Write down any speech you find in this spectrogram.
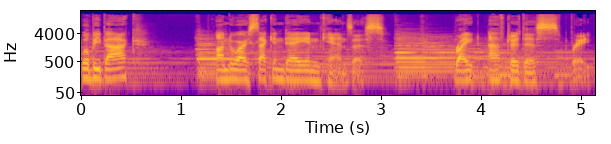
We'll be back onto our second day in Kansas, right after this break.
